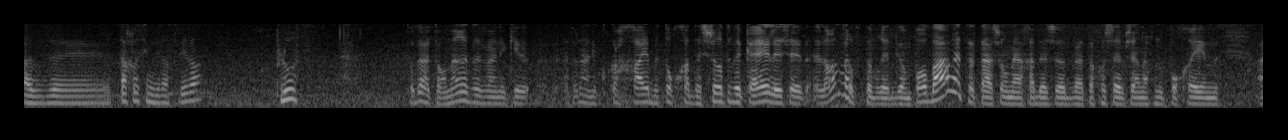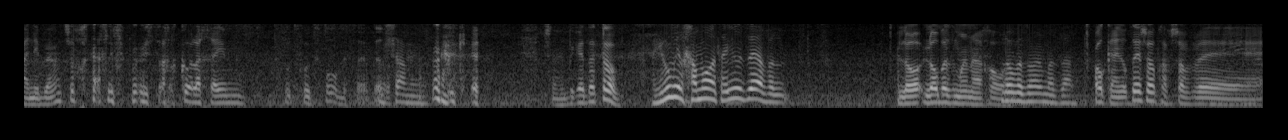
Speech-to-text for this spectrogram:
אז אה, תכלס היא מדינה סבירה, פלוס אתה יודע, אתה אומר את זה ואני כאילו, אתה יודע, אני כל כך חי בתוך חדשות וכאלה, שלא רק בארצות הברית, גם פה בארץ אתה שומע חדשות ואתה חושב שאנחנו פה חיים, אני באמת שוכח לפעמים סך הכל החיים, טפו טפו טפו, בסדר. משעמם. שאני בקטע טוב. היו מלחמות, היו זה, אבל לא, לא בזמן האחרון. לא בזמן מזל. אוקיי, אני רוצה לשאול אותך עכשיו, אה,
